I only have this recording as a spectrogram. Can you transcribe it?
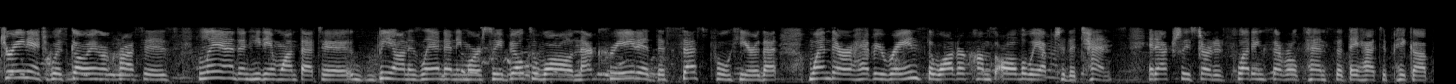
drainage was going across his land, and he didn't want that to be on his land anymore, so he built a wall, and that created this cesspool here that when there are heavy rains, the water comes all the way up to the tents. It actually started flooding several tents that they had to pick up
